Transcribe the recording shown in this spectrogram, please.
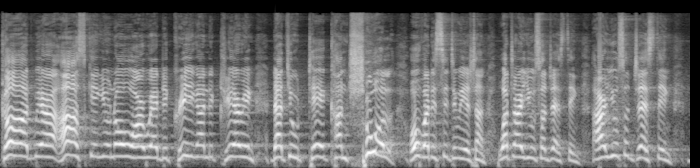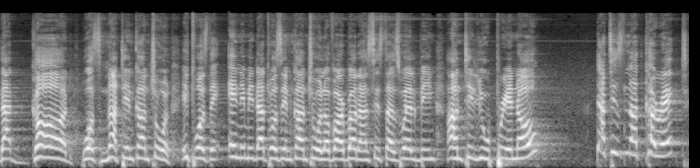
God, we are asking, you know, or we're decreeing and declaring that you take control over the situation. What are you suggesting? Are you suggesting that God was not in control? It was the enemy that was in control of our brother and sister's well being until you pray now? That is not correct.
